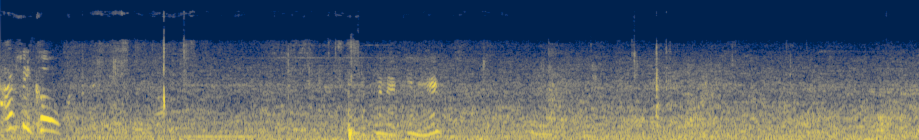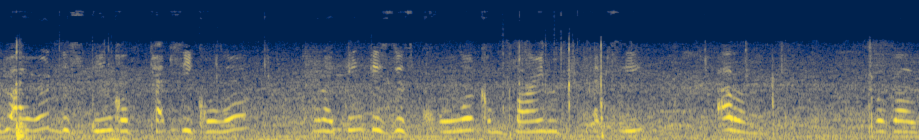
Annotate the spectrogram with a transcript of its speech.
Actually, Coke. Yeah, I heard this thing called Pepsi Cola, and I think it's just cola combined with Pepsi. I don't know. But guys,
